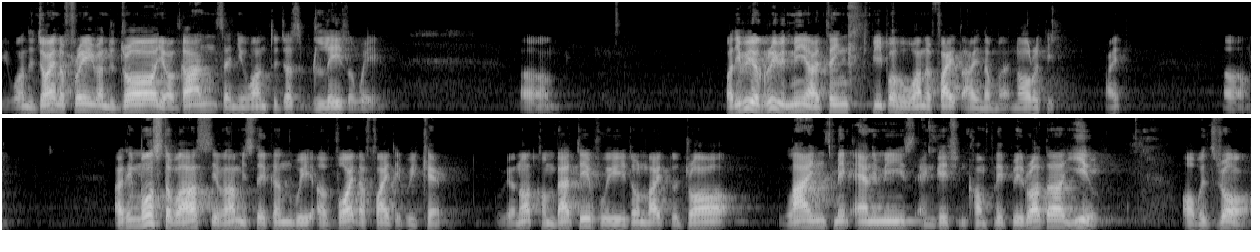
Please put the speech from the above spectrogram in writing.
you want to join the fray, you want to draw your guns, and you want to just blaze away. Um, but if you agree with me, I think people who want to fight are in the minority, right? Um, I think most of us, if I'm mistaken, we avoid a fight if we can. We are not combative. We don't like to draw lines, make enemies, engage in conflict. We rather yield or withdraw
